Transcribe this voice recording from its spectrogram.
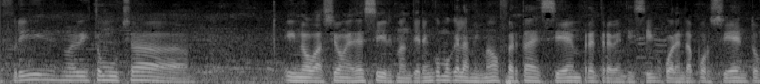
Free no he visto mucha innovación, es decir, mantienen como que las mismas ofertas de siempre, entre 25 y 40%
